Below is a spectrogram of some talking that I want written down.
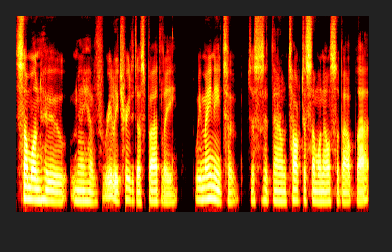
someone who may have really treated us badly, we may need to just sit down, talk to someone else about that,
